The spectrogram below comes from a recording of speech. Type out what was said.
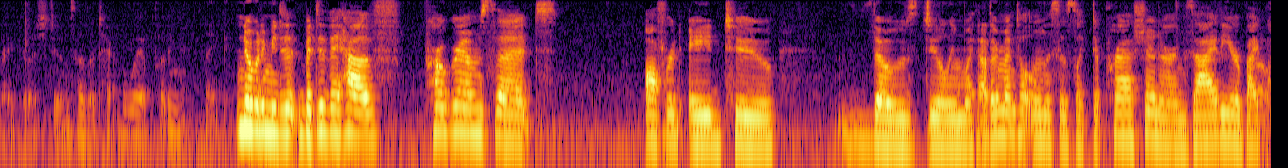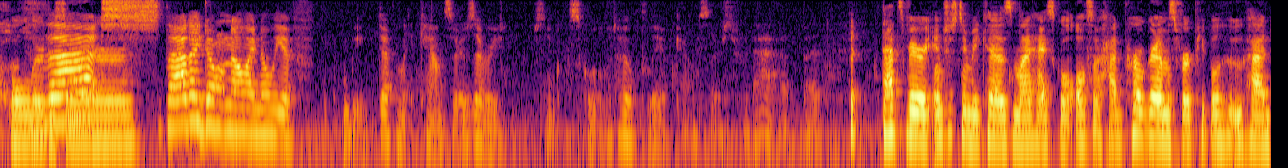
regular students has a terrible way of putting it. Like No, but I mean, did, but did they have programs that offered aid to those dealing with other mental illnesses like depression or anxiety or bipolar that, disorders? That I don't know. I know we have we definitely have counselors. Every single school would hopefully have counselors for that. But But that's very interesting because my high school also had programs for people who had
